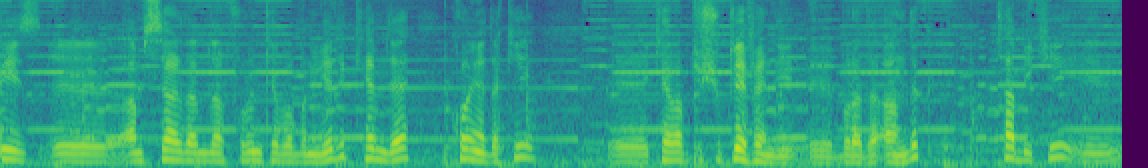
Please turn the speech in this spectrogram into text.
biz e, Amsterdam'da fırın kebabını yedik hem de Konya'daki e, kebapçı Şükrü Efendi e, burada andık. Tabii ki e,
